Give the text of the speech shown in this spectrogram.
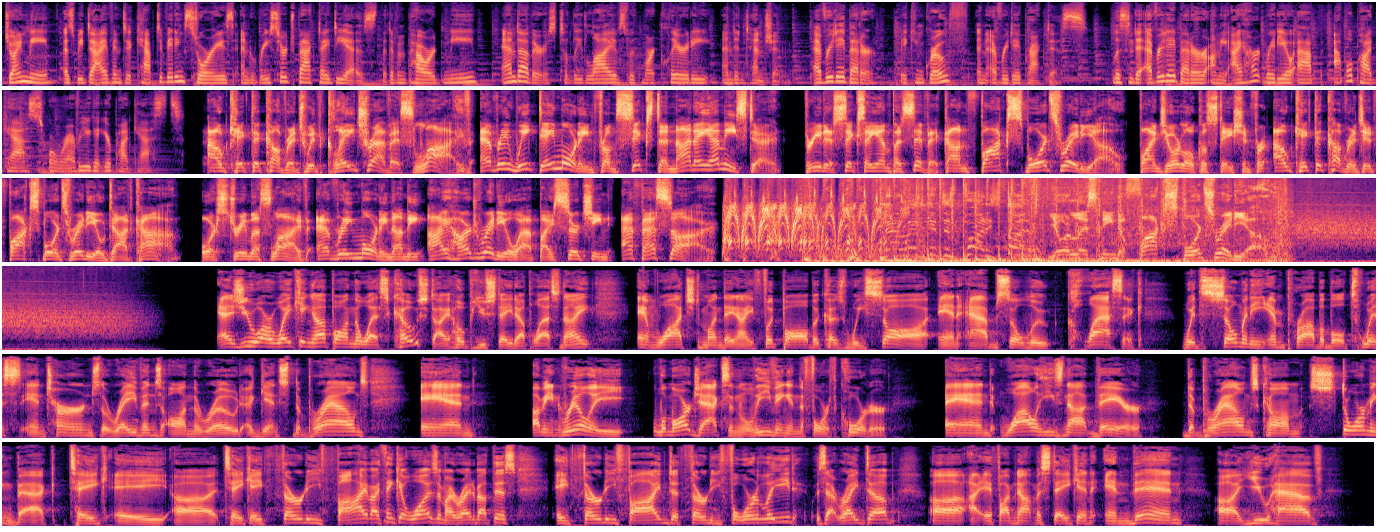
Join me as we dive into captivating stories and research backed ideas that have empowered me and others to lead lives with more clarity and intention. Everyday Better, making growth an everyday practice. Listen to Everyday Better on the iHeartRadio app, Apple Podcasts, or wherever you get your podcasts. Outkick the coverage with Clay Travis live every weekday morning from 6 to 9 a.m. Eastern, 3 to 6 a.m. Pacific on Fox Sports Radio. Find your local station for Outkick the coverage at foxsportsradio.com or stream us live every morning on the iHeartRadio app by searching FSR. Now let's get this party started. You're listening to Fox Sports Radio. As you are waking up on the West Coast, I hope you stayed up last night and watched Monday Night Football because we saw an absolute classic with so many improbable twists and turns. The Ravens on the road against the Browns. And I mean, really, Lamar Jackson leaving in the fourth quarter. And while he's not there, the Browns come storming back, take a uh, take a 35, I think it was. Am I right about this? A 35 to 34 lead. Is that right, Dub? Uh, if I'm not mistaken. And then uh, you have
